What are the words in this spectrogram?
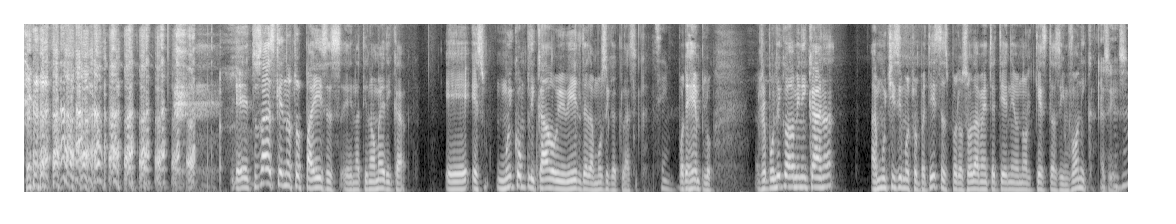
tú sabes que en nuestros países, en Latinoamérica, es muy complicado vivir de la música clásica. Por ejemplo, República Dominicana hay muchísimos trompetistas, pero solamente tiene una orquesta sinfónica. Así es.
